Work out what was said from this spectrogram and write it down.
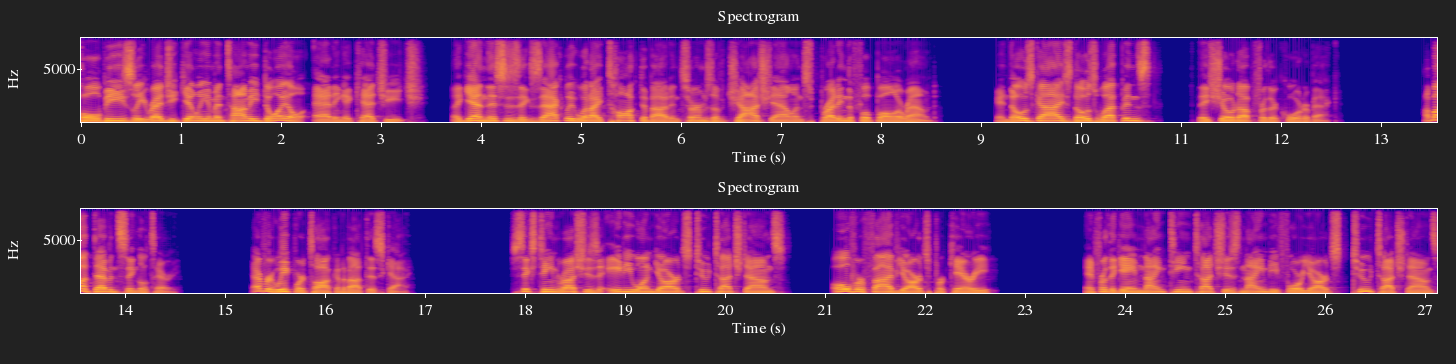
Cole Beasley, Reggie Gilliam, and Tommy Doyle adding a catch each. Again, this is exactly what I talked about in terms of Josh Allen spreading the football around. And those guys, those weapons, they showed up for their quarterback. How about Devin Singletary? Every week we're talking about this guy. 16 rushes, 81 yards, two touchdowns, over five yards per carry. And for the game, 19 touches, 94 yards, two touchdowns.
